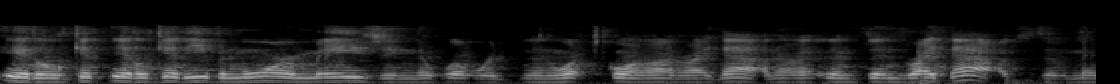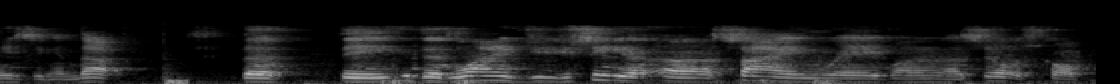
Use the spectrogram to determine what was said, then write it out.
it'll get it'll get even more amazing than what we're than what's going on right now. And, and right now, it's amazing enough. The the the line you see a, a sine wave on an oscilloscope.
